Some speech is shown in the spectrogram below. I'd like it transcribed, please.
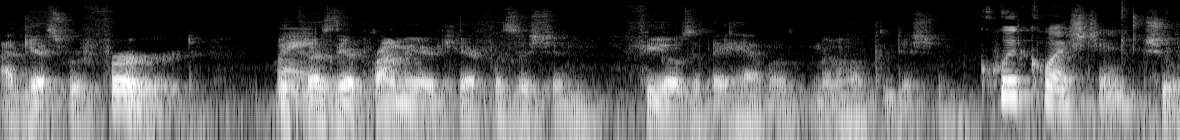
I guess, referred because Right. their primary care physician feels that they have a mental health condition. Quick question. Sure.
